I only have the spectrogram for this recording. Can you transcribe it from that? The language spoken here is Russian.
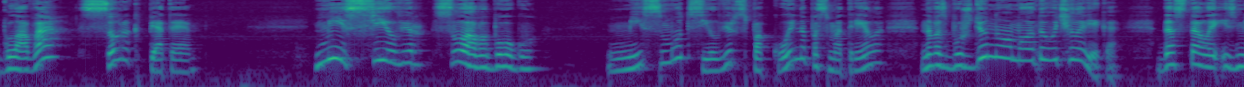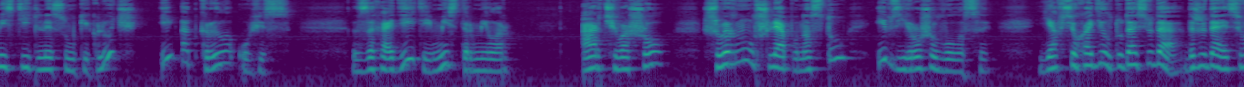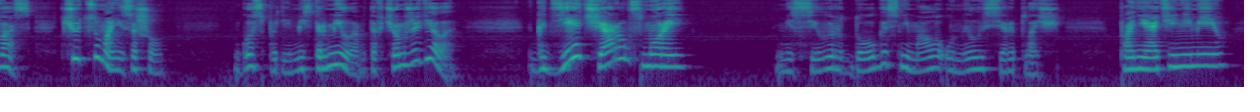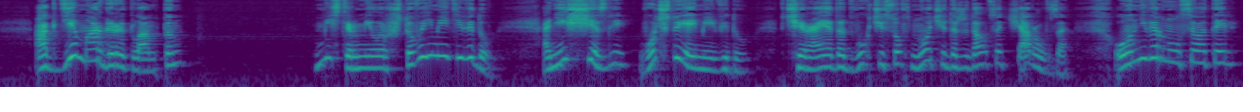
Глава 45 «Мисс Силвер, слава богу!» Мисс Мот Силвер спокойно посмотрела на возбужденного молодого человека, достала из вместительной сумки ключ и открыла офис. «Заходите, мистер Миллер». Арчи вошел, швырнул шляпу на стул и взъерошил волосы. «Я все ходил туда-сюда, дожидаясь вас. Чуть с ума не сошел». «Господи, мистер Миллер, да в чем же дело?» «Где Чарльз Моррей?» Мисс Силвер долго снимала унылый серый плащ. «Понятия не имею. А где Маргарет Лантон?» «Мистер Миллер, что вы имеете в виду? Они исчезли. Вот что я имею в виду. Вчера я до двух часов ночи дожидался Чарльза. Он не вернулся в отель.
